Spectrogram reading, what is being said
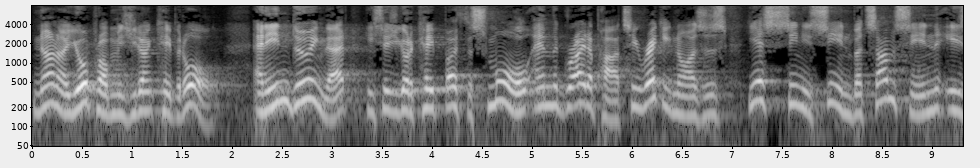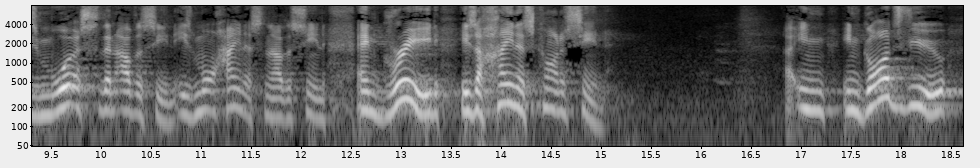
no, no, your problem is you don't keep it all. And in doing that, he says you've got to keep both the small and the greater parts. He recognizes, yes, sin is sin, but some sin is worse than other sin, is more heinous than other sin. And greed is a heinous kind of sin. Uh, in, in God's view,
